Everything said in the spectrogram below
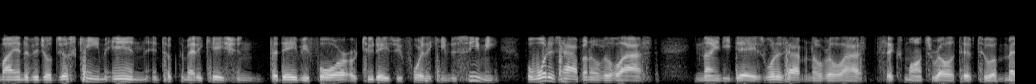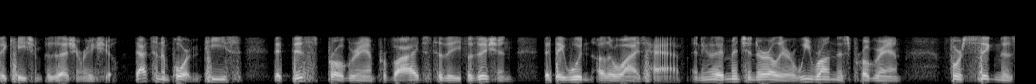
my individual just came in and took the medication the day before or two days before they came to see me. But what has happened over the last 90 days? What has happened over the last six months relative to a medication possession ratio? That's an important piece that this program provides to the physician that they wouldn't otherwise have. And as I mentioned earlier, we run this program for Cigna's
